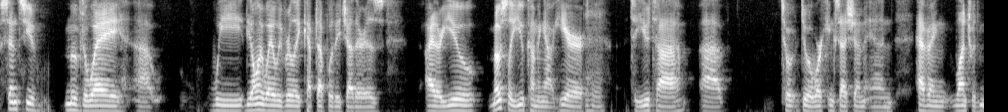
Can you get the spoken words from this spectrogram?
since you've moved away, uh, we the only way we've really kept up with each other is either you, mostly you, coming out here mm-hmm. to Utah uh, to do a working session and having lunch with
